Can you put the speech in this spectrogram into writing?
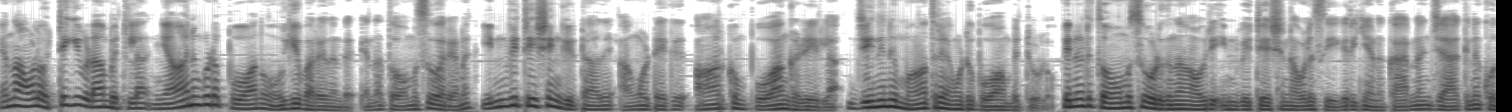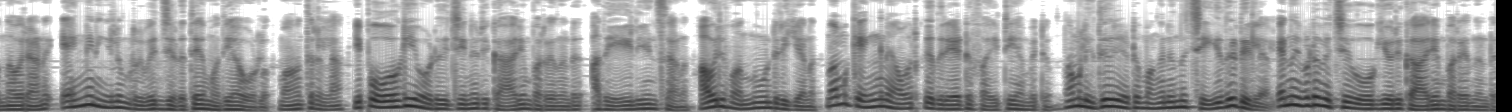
എന്നാൽ അവൾ ഒറ്റയ്ക്ക് വിടാൻ പറ്റില്ല. ഞാനും കൂടെ പോവാന്ന് ഓഗി പറയുന്നുണ്ട്. എന്നാൽ തോമസ് പറയാണ് ഇൻവിറ്റേഷൻ കിട്ടാതെ അങ്ങോട്ടേക്ക് ആർക്കും പോകാൻ കഴിയില്ല. ജിന്നിന് മാത്രമേ അങ്ങോട്ട് പോകാൻ പറ്റുള്ളൂ. പിന്നീട് തോമസ് കൊടുക്കുന്ന ആ ഒരു ഇൻവിറ്റേഷൻ അവൾ സ്വീകരിക്കുകയാണ്. കാരണം ജാക്കിനെ കൊന്നവരാണ്. എങ്ങനെയെങ്കിലും റിവെഞ്ച് എടുത്തേ മതിയാവുള്ളൂ. മാത്രമല്ല ഇപ്പൊ ഓഗിയോട് ജിൻ ഒരു കാര്യം പറയുന്നുണ്ട്. അത് ഏലിയൻസ് ആണ്. അവർ വന്നുകൊണ്ടിരിക്കുകയാണ്. നമുക്ക് എങ്ങനെ അവർക്കെതിരായിട്ട് ഫൈറ്റ് ചെയ്യാൻ പറ്റും? നമ്മൾ ഇതുവരെയായിട്ടും അങ്ങനെയൊന്നും ചെയ്തിട്ടില്ല. എന്ന് ഇവിടെ വെച്ച് ഓഗി ഒരു കാര്യം പറയുന്നുണ്ട്.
